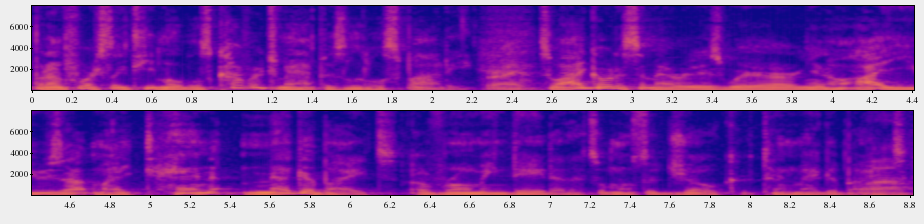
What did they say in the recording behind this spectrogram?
But unfortunately, T-Mobile's coverage map is a little spotty. Right. So I go to some areas where you know I use up my 10 megabytes of roaming data. That's almost a joke, 10 megabytes Wow.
